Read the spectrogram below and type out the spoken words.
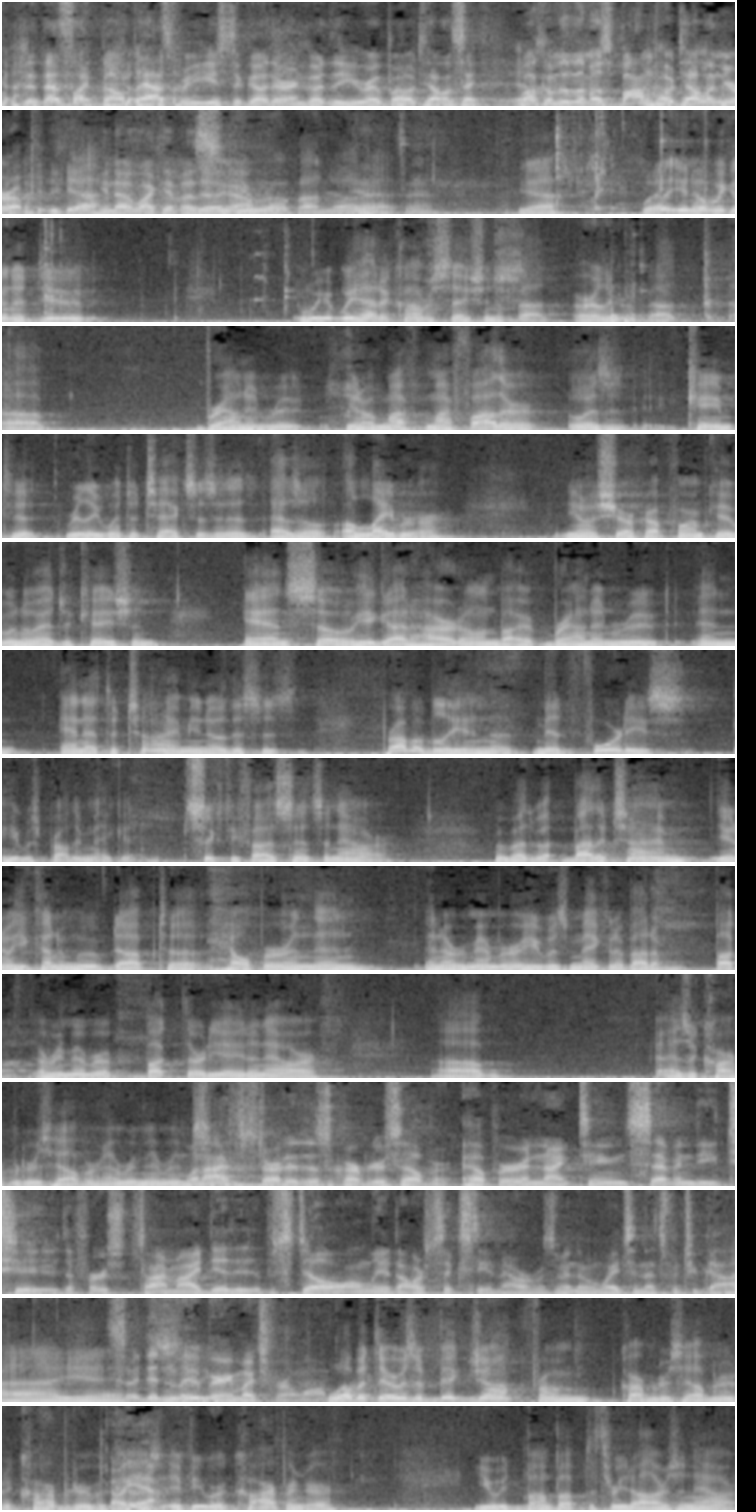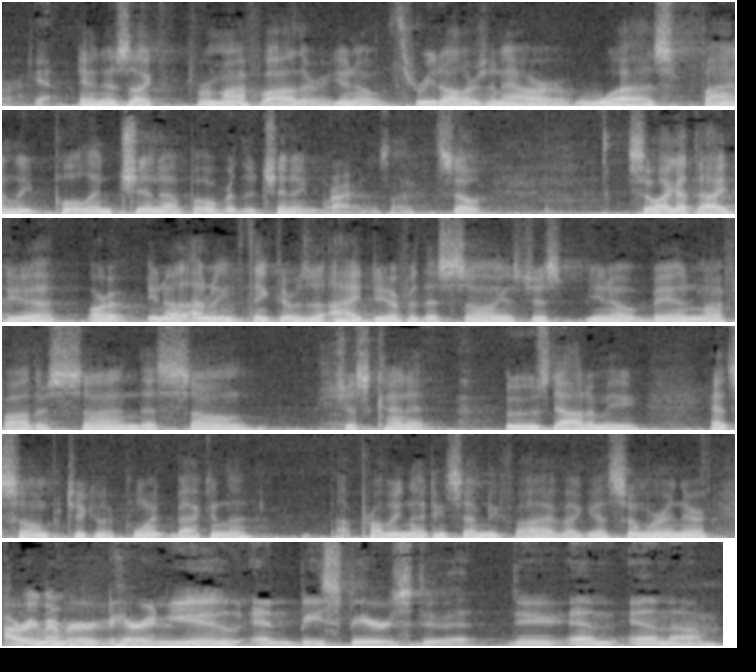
That's like Belfast when you used to go there and go to the Europa Hotel and say, "Welcome to the most bombed hotel in Europe." Yeah. You know, like it was. The you know, Europe, I know yeah, that. that's. Yeah. Well, you know, we're going to do. We we had a conversation about earlier about uh, Brown and Root. You know, my my father was came to really went to Texas as, as a, a laborer. You know, sharecrop farm kid with no education, and so he got hired on by Brown and Root. And and at the time, you know, this is probably in the mid 40s. He was probably making 65 cents an hour. But by the, by the time, you know, he kind of moved up to helper, and then, and I remember he was making about a buck. I remember a buck thirty-eight an hour um, as a carpenter's helper, and I remember. When I started as a carpenter's helper, helper in 1972, the first time I did it, it was still only a dollar sixty an hour was minimum wage, and that's what you got. Ah, yeah. so it didn't See? move very much for a long time. Well, time. but there was a big jump from carpenter's helper to carpenter because Oh, yeah. if you were a carpenter, you would bump up to three dollars an hour. Yeah. And it's like for my father, you know, three dollars an hour was finally pulling chin up over the chinning bar. Right. It's like so. So I got the idea, or you know, I don't even think there was an idea for this song. It's just you know, being my father's son, this song just kind of oozed out of me at some particular point back in the probably 1975, I guess, somewhere in there. I remember hearing you and Bee Spears do it, do and and um,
